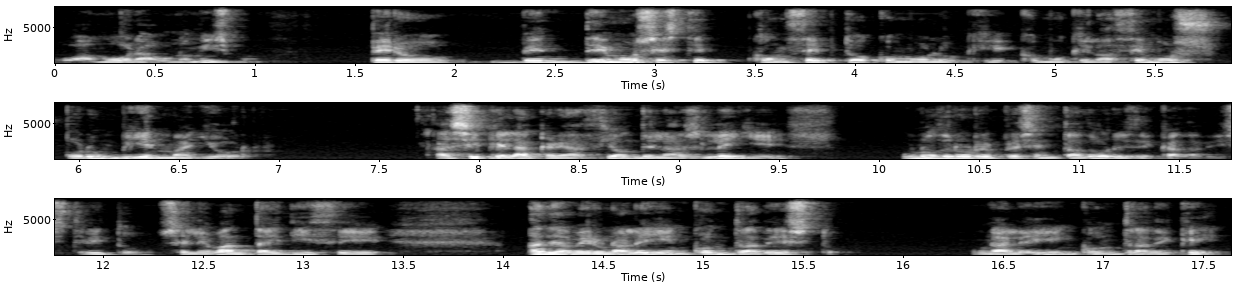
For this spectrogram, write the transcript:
o amor a uno mismo. Pero vendemos este concepto como, lo que, como que lo hacemos por un bien mayor. Así que la creación de las leyes, uno de los representadores de cada distrito, se levanta y dice, ha de haber una ley en contra de esto. ¿Una ley en contra de qué?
